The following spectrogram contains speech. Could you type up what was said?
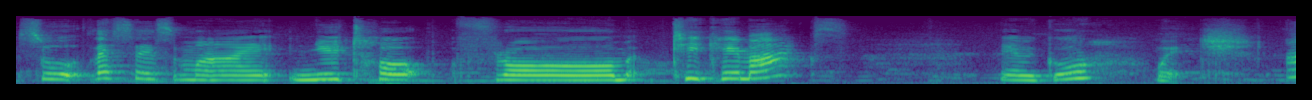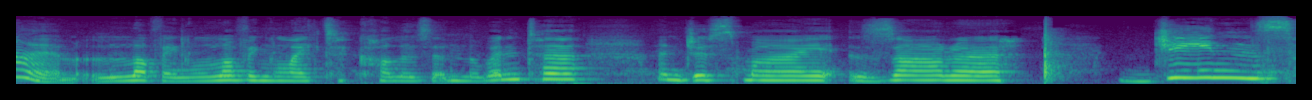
So this is my new top from TK Maxx. There we go. Which I am loving, loving lighter colours in the winter. And just my Zara jeans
